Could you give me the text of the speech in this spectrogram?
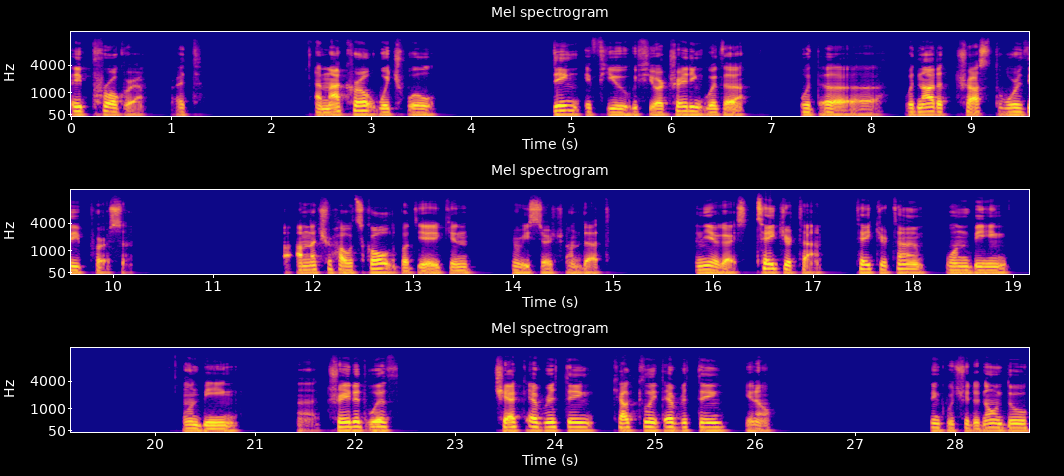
a program, right? A macro which will ding if you if you are trading with a with a with not a trustworthy person. I'm not sure how it's called, but yeah, you can research on that. And yeah, guys, take your time. Take your time when being when being uh, traded with. check everything, calculate everything, you know. Think what you don't do.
